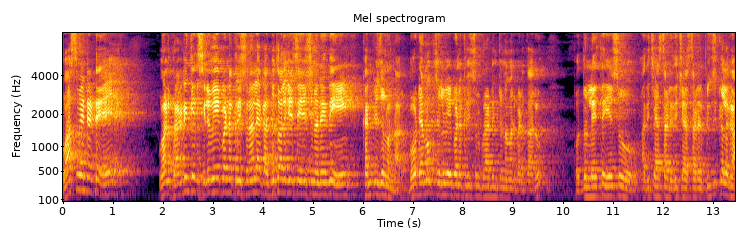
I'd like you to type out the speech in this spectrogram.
వాస్తవం ఏంటంటే వాళ్ళు ప్రకటించేది సిలువేయబడిన క్రీస్తునా లేక అద్భుతాలు చేసే యేసును అనేది కన్ఫ్యూజన్లో ఉన్నారు. బోర్డేమో సిలువేయబడిన క్రీస్తును ప్రకటించున్నామని పెడతారు. పొద్దున్న లేస్తే యేసు అది చేస్తాడు ఇది చేస్తాడు ఫిజికల్గా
